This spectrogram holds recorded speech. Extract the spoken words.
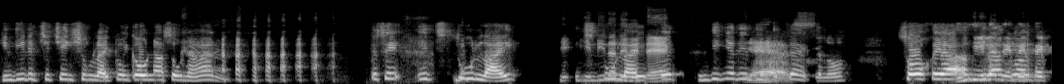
hindi nag-change yung light kung ikaw nasa unahan. Kasi it's too light. It's hindi too na light. detect. Hindi niya Yes. dinidetect, ano? So, kaya ang Hindi na ginagawa, detect.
